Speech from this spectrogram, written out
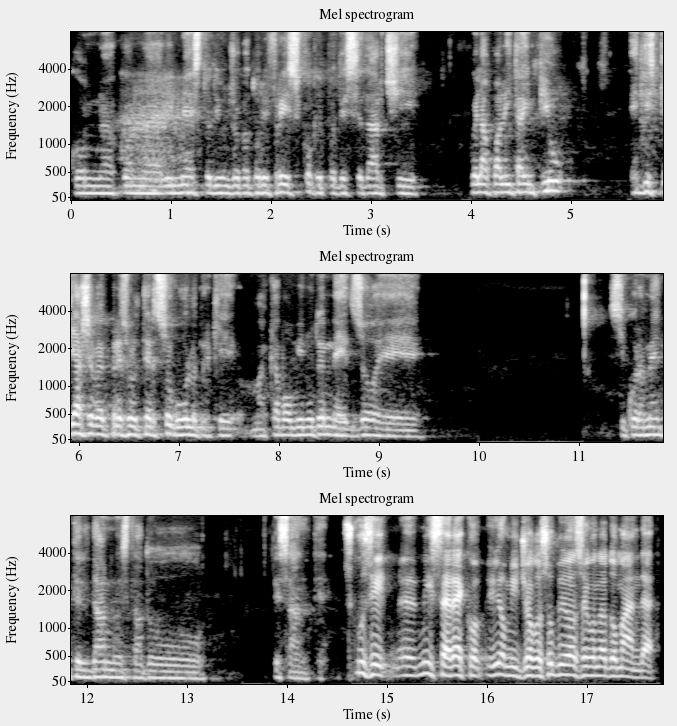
con, con l'innesto di un giocatore fresco che potesse darci quella qualità in più e dispiace aver preso il terzo gol perché mancava un minuto e mezzo e sicuramente il danno è stato pesante. Scusi, eh, mister, ecco, io mi gioco subito la seconda domanda.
